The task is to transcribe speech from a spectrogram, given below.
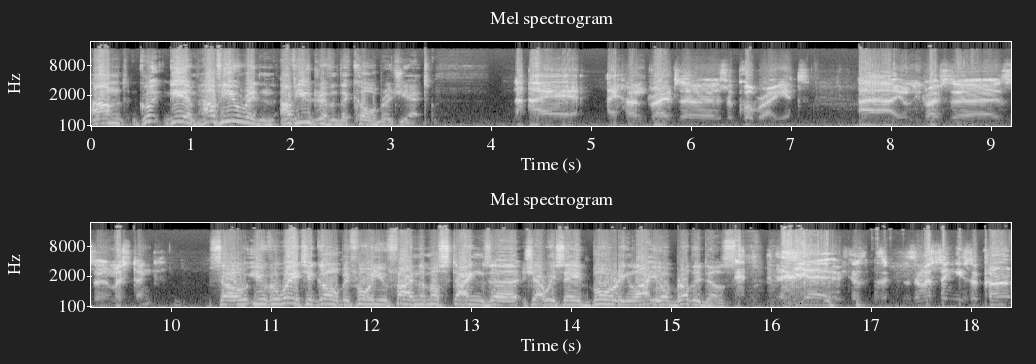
And Gu- Guillaume, have you ridden? Have you driven the Cobras yet? I I haven't driven the, the Cobra yet. I only drive the, the Mustang. So you've a way to go before you find the Mustangs, uh, shall we say, boring like your brother does. yeah, because the, the Mustang is a car.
